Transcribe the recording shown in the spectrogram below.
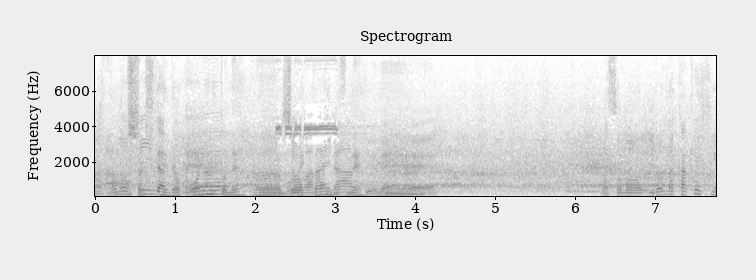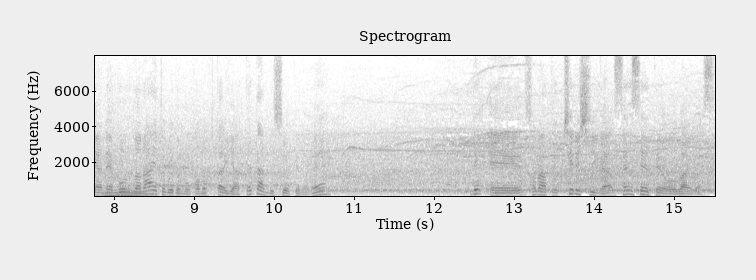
まあ、このシーンだとねこうなるとねうんうんしょうがないなっていうね、ええ。まあ、そのいろんな駆け引きがね、うん。ボールのないところでもこの2人やってたんでしょうけどね。で、えーその後チェルシーが先制点を奪います。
